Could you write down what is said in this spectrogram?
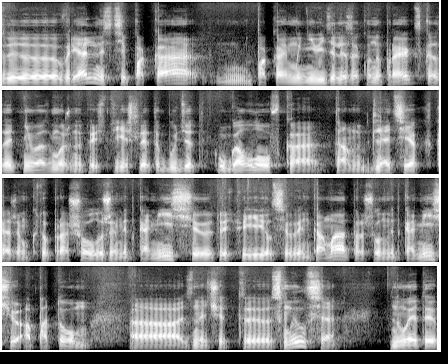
э, в реальности, пока, пока мы не видели законопроект, сказать невозможно. То есть, если это будет уголовка там, для тех, скажем, кто прошел уже медкомиссию, то есть появился военкомат, прошел медкомиссию, а потом, а, значит, э, смылся, ну, это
